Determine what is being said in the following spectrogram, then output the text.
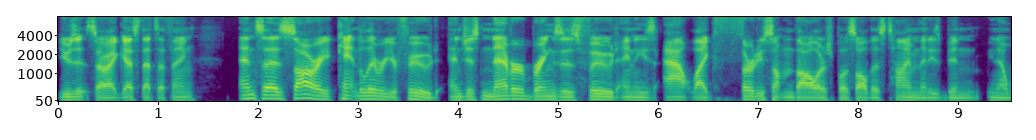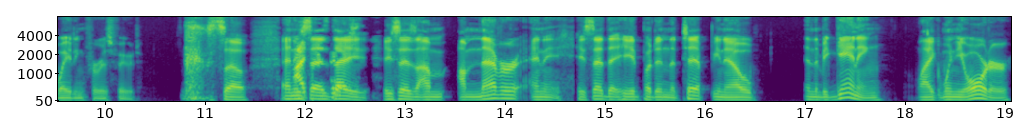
use it. So I guess that's a thing. And says, sorry, can't deliver your food. And just never brings his food. And he's out like 30 something dollars plus all this time that he's been, you know, waiting for his food. so, and he I says that that's- he says, I'm, I'm never, and he, he said that he had put in the tip, you know, in the beginning, like when you order.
